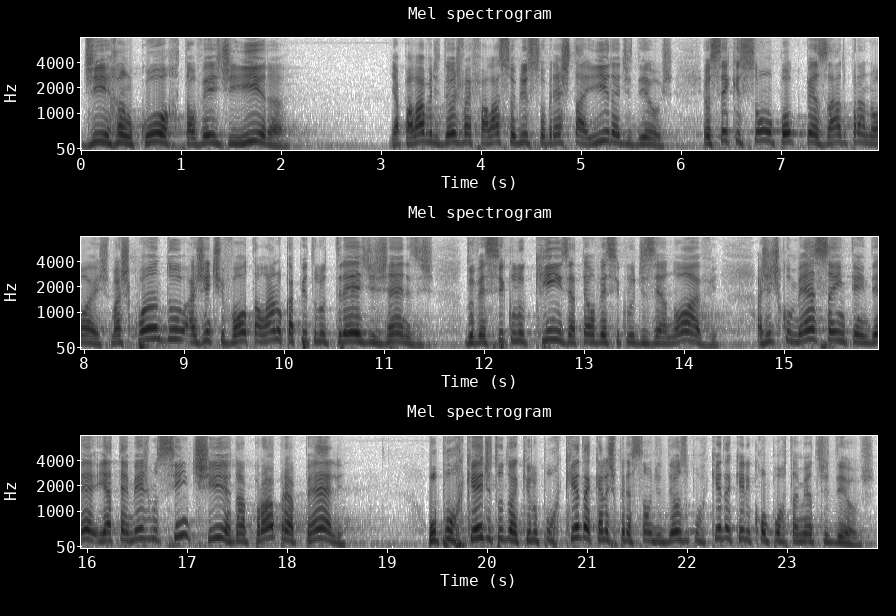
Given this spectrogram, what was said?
de rancor, talvez de ira. E a palavra de Deus vai falar sobre isso, sobre esta ira de Deus. Eu sei que soa um pouco pesado para nós, mas quando a gente volta lá no capítulo 3 de Gênesis, do versículo 15 até o versículo 19, a gente começa a entender e até mesmo sentir na própria pele o porquê de tudo aquilo, o porquê daquela expressão de Deus, o porquê daquele comportamento de Deus.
